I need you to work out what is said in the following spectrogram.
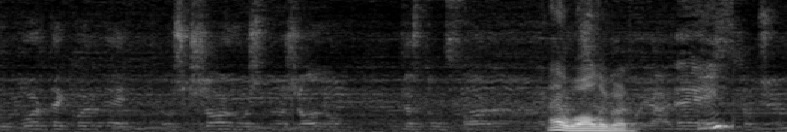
do Porto, é que é, os que jogam, os que não jogam, eles estão de fora. É o Oliver. É isso, somos.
